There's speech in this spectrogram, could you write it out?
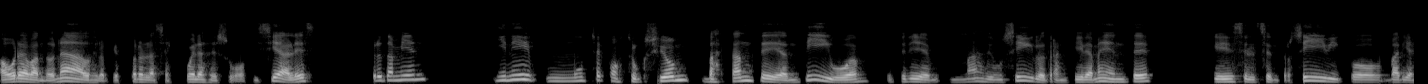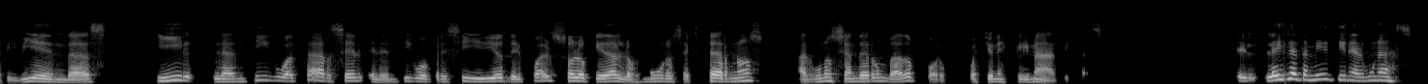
ahora abandonados de lo que fueron las escuelas de suboficiales, pero también tiene mucha construcción bastante antigua, diría más de un siglo tranquilamente, que es el centro cívico, varias viviendas y la antigua cárcel, el antiguo presidio, del cual solo quedan los muros externos, algunos se han derrumbado por cuestiones climáticas. la isla también tiene algunas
